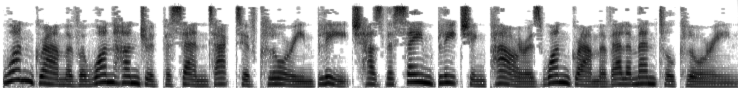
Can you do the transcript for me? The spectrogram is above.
1 gram of a 100% active chlorine bleach has the same bleaching power as 1 gram of elemental chlorine.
